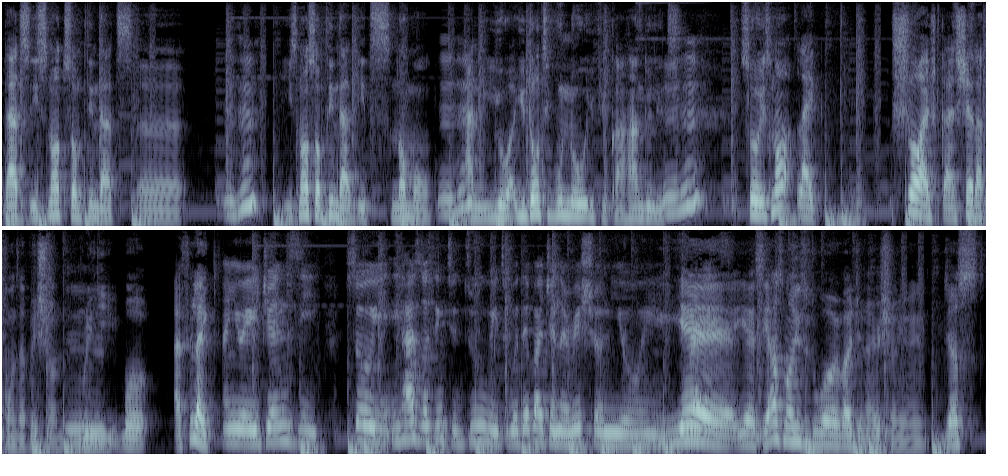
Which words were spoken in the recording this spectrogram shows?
That's it's not something that's uh, mm-hmm, it's not something that it's normal, Mhm. and you you don't even know if you can handle it. mm-hmm. So it's not like sure I can share that conservation Mm. really, but I feel like and you're a gen z so it has nothing to do with whatever generation you're in yeah right? yes it has nothing to do with whatever generation you're in just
